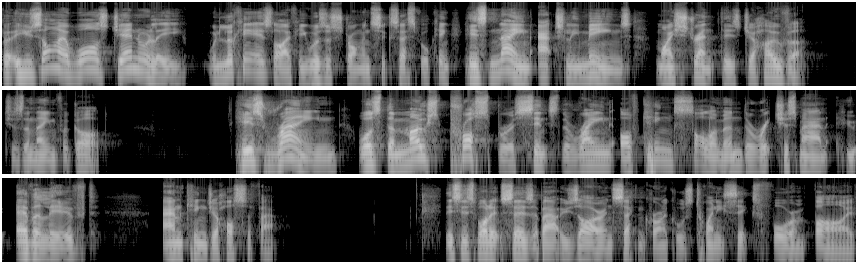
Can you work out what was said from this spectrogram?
But Uzziah was generally, when looking at his life, he was a strong and successful king. His name actually means, My strength is Jehovah, which is the name for God. His reign was the most prosperous since the reign of King Solomon, the richest man who ever lived, and King Jehoshaphat. This is what it says about Uzziah in 2 Chronicles 26 4 and 5.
